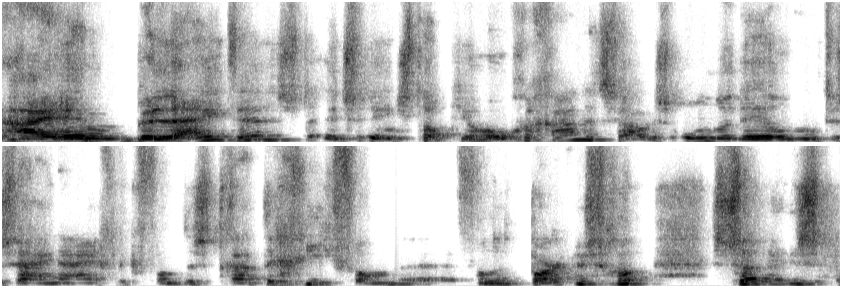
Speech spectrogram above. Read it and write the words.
HRM-beleid, dus het is een stapje hoger gaan. Het zou dus onderdeel moeten zijn eigenlijk van de strategie van, van het partnerschap. Is,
